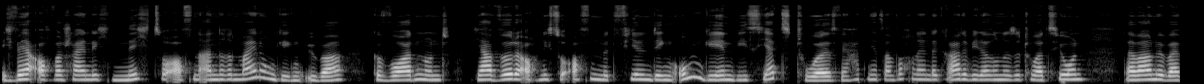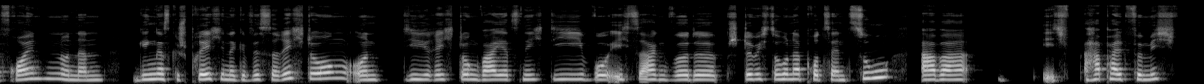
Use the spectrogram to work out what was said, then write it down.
ich wäre auch wahrscheinlich nicht so offen anderen Meinungen gegenüber geworden und ja, würde auch nicht so offen mit vielen Dingen umgehen, wie ich es jetzt tue. Wir hatten jetzt am Wochenende gerade wieder so eine Situation, da waren wir bei Freunden und dann ging das Gespräch in eine gewisse Richtung und die Richtung war jetzt nicht die, wo ich sagen würde, stimme ich zu 100 Prozent zu, aber ich habe halt für mich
